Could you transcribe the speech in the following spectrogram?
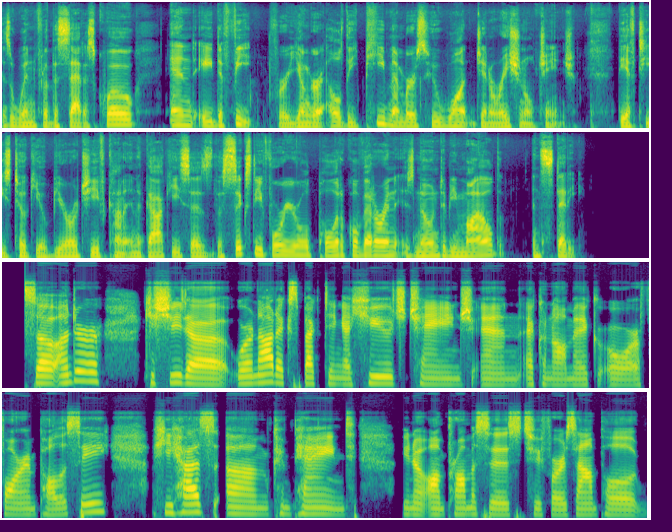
is a win for the status quo and a defeat for younger LDP members who want generational change. The FT's Tokyo bureau chief Kana Inagaki says the 64 year old political veteran is known to be mild and steady. So under Kishida, we're not expecting a huge change in economic or foreign policy. He has um, campaigned, you know, on promises to, for example,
